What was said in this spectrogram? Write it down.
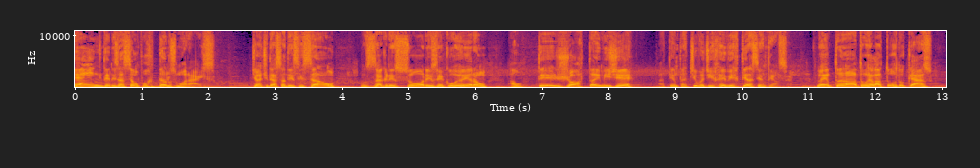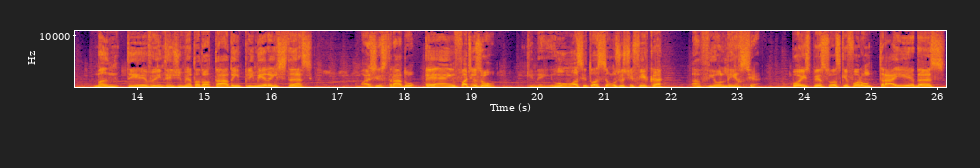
em indenização por danos morais. Diante dessa decisão, os agressores recorreram ao TJMG, a tentativa de reverter a sentença. No entanto, o relator do caso manteve o entendimento adotado em primeira instância. O magistrado enfatizou que nenhuma situação justifica a violência, pois pessoas que foram traídas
